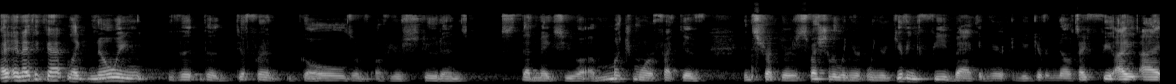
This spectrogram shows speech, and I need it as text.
And I think that like knowing the the different goals of, of your students that makes you a much more effective instructor, especially when you're when you're giving feedback and you're and you're giving notes. I feel I, I,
